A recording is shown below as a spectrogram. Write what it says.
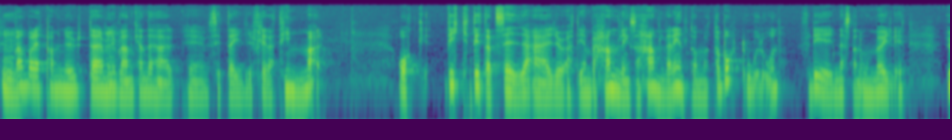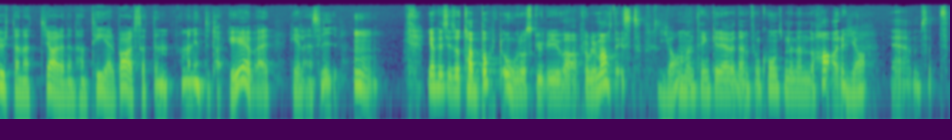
ibland bara ett par minuter men ibland kan det här eh, sitta i flera timmar. Och viktigt att säga är ju att i en behandling så handlar det inte om att ta bort oron, för det är nästan omöjligt, utan att göra den hanterbar så att den man inte tar över hela ens liv. Ja, precis. Och ta bort oro skulle ju vara problematiskt. Ja. Om man tänker över den funktion som den ändå har. Ja. Ehm, så att,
